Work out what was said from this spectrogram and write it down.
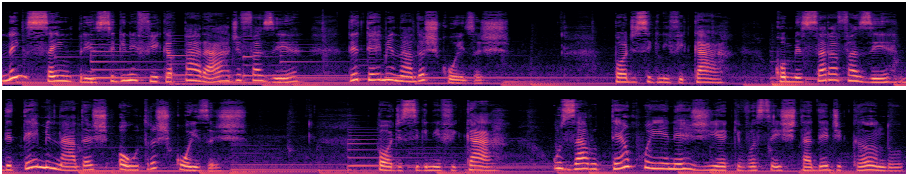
nem sempre significa parar de fazer determinadas coisas. Pode significar começar a fazer determinadas outras coisas. Pode significar usar o tempo e energia que você está dedicando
